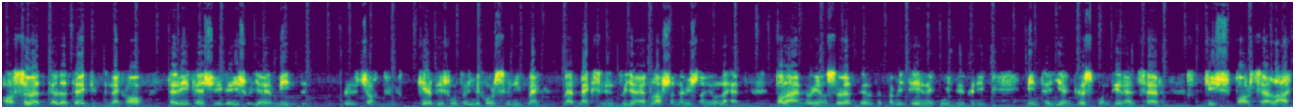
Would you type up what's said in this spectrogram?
A szövetkezeteknek a tevékenysége is ugye mind csak kérdés volt, hogy mikor szűnik meg, mert megszűnt, ugye hát lassan nem is nagyon lehet találni olyan szövetkezetet, ami tényleg úgy működik, mint egy ilyen központi rendszer, kis parcellák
